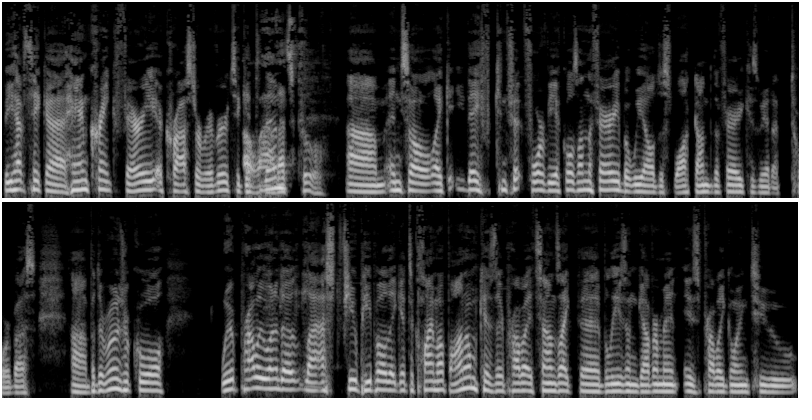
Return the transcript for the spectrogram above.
But you have to take a hand crank ferry across a river to get Oh, to wow. them. That's cool. Um, and so like they can fit four vehicles on the ferry, but we all just walked onto the ferry because we had a tour bus. Uh, but the ruins were cool. We're probably one of the last few people that get to climb up on them because they're probably, it sounds like the Belizean government is probably going to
